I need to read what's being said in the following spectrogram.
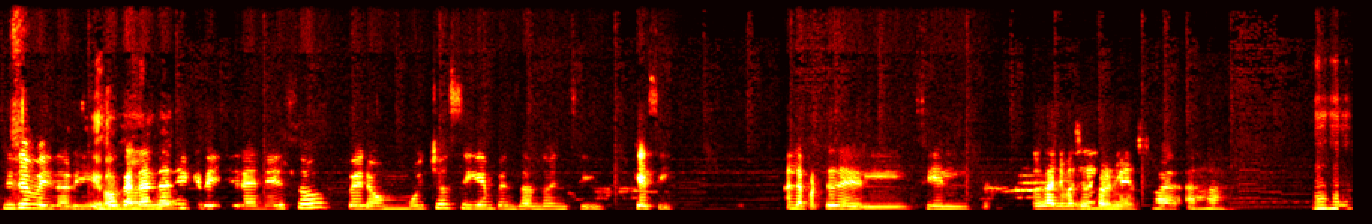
Dice Midori, ojalá nadie creyera en eso, pero muchos siguen pensando en sí, que sí. En la parte del, sí, el, La animación el para niños. Ajá. Ujú.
